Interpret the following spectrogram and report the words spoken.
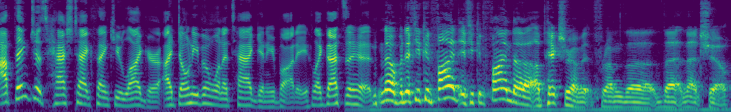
I think just hashtag thank you Liger. I don't even want to tag anybody. Like that's it. No, but if you could find if you could find a, a picture of it from the that that show,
